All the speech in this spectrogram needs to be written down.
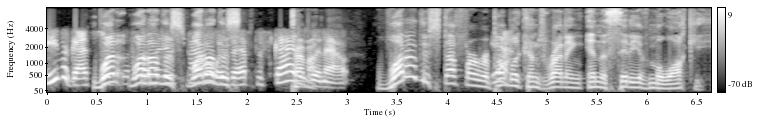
Eva got What- what other- what other- after Scotty went out. What other stuff are Republicans running in the city of Milwaukee?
